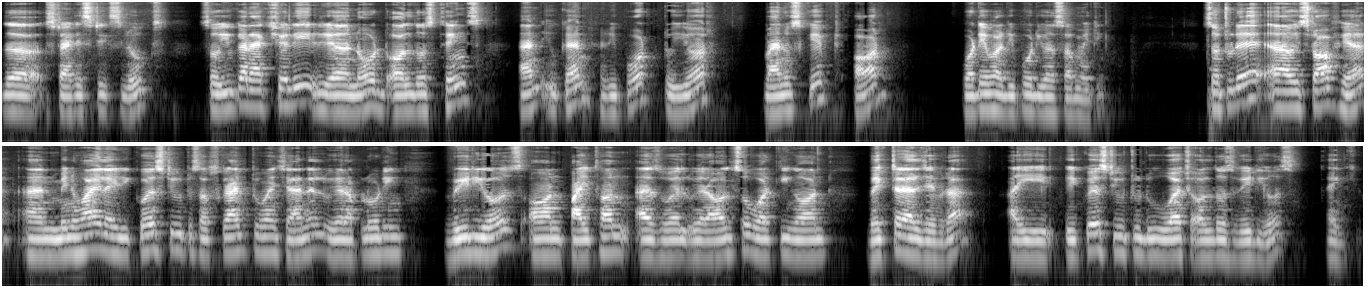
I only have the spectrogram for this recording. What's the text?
the statistics looks. So you can actually uh, note all those things and you can report to your manuscript or whatever report you are submitting. So today uh, we stop here and meanwhile i request you to subscribe to my channel. We are uploading videos on python as well. We are also working on vector algebra I request you to do watch all those videos. Thank you.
